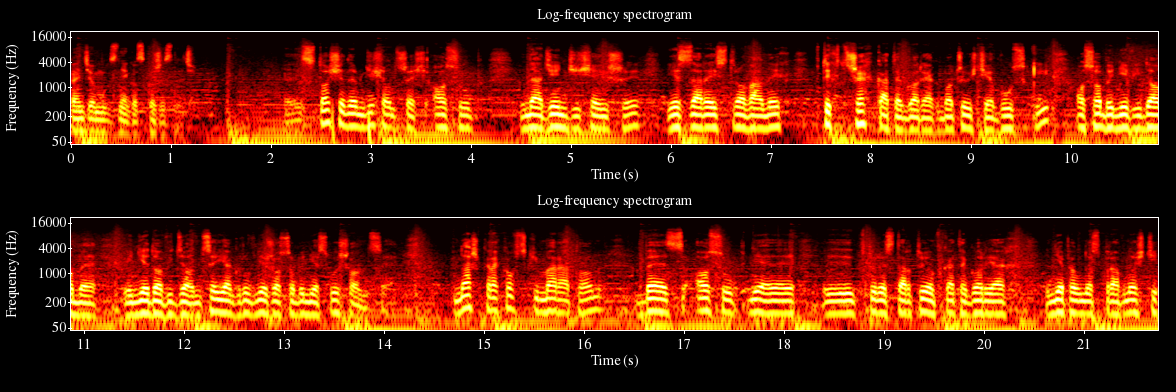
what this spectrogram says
będzie mógł z niego skorzystać. 176 osób na dzień dzisiejszy jest zarejestrowanych w tych trzech kategoriach, bo oczywiście wózki, osoby niewidome, niedowidzące, jak również osoby niesłyszące. Nasz krakowski maraton bez osób, nie, y, które startują w kategoriach niepełnosprawności,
